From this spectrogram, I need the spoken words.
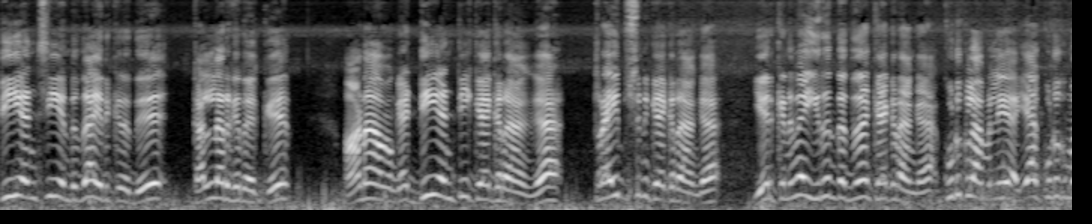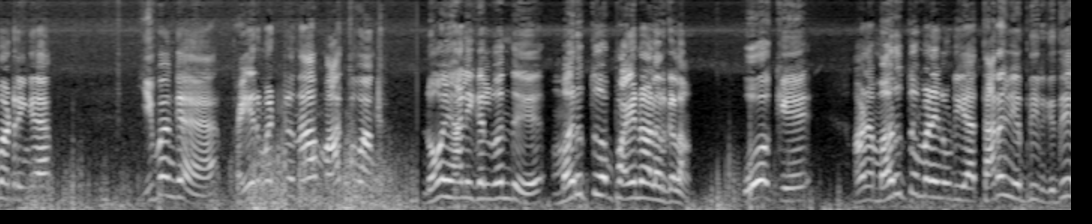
டிஎன்சி என்று தான் இருக்கிறது கல்லர்களுக்கு ஆனால் அவங்க டிஎன்டி கேட்குறாங்க ட்ரைப்ஸ்னு கேட்குறாங்க ஏற்கனவே இருந்தது தான் கேட்குறாங்க கொடுக்கலாம் இல்லையா ஏன் கொடுக்க மாட்டீங்க? இவங்க பெயர் மட்டும்தான் மாற்றுவாங்க நோயாளிகள் வந்து மருத்துவ பயனாளர்களாம். ஓகே. ஆனால் மருத்துவமனையினுடைய தரம் எப்படி இருக்குது?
